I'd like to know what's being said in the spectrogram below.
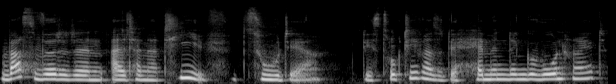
Was würde denn alternativ zu der destruktiven, also der hemmenden Gewohnheit,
